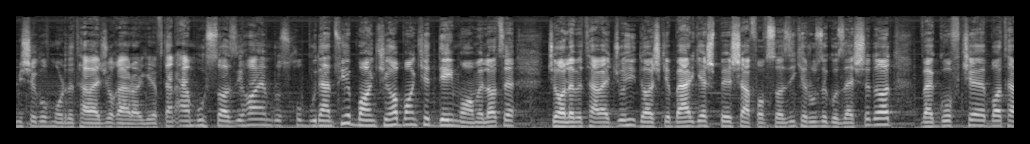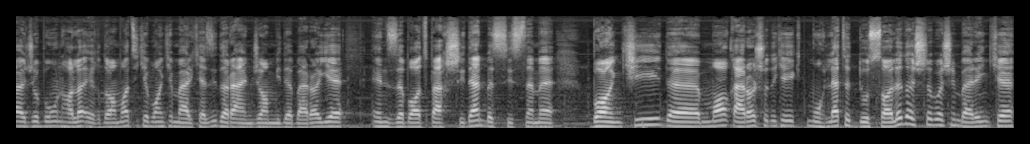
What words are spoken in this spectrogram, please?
میشه گفت مورد توجه قرار گرفتن. انبوه سازی ها امروز خوب بودن. توی بانکی ها بانک دی معاملات جالب توجهی داشت که برگشت به شفاف سازی که روز گذشته داد و گفت که با توجه به اون حالا اقداماتی که بانک مرکزی داره انجام میده برای انضباط بخش بخشیدن به سیستم بانکی ما قرار شده که یک مهلت دو ساله داشته باشیم برای اینکه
